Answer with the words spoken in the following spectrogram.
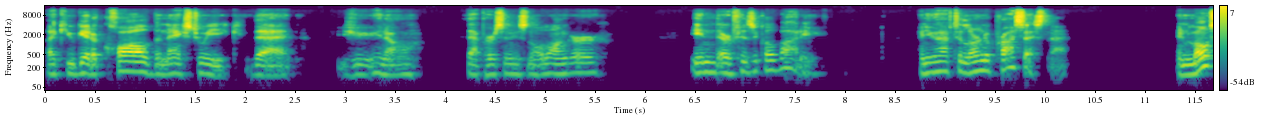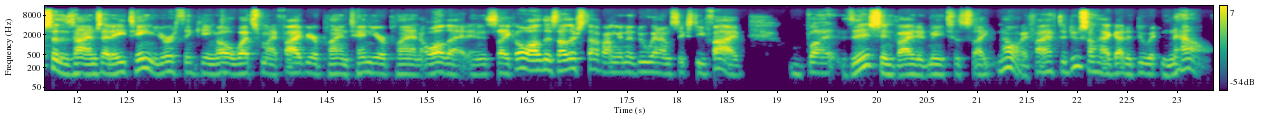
like you get a call the next week that you you know that person is no longer in their physical body. And you have to learn to process that. And most of the times at 18 you're thinking oh what's my five year plan 10 year plan all that? And it's like oh all this other stuff i'm going to do when i'm 65 but this invited me to like no if i have to do something i got to do it now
